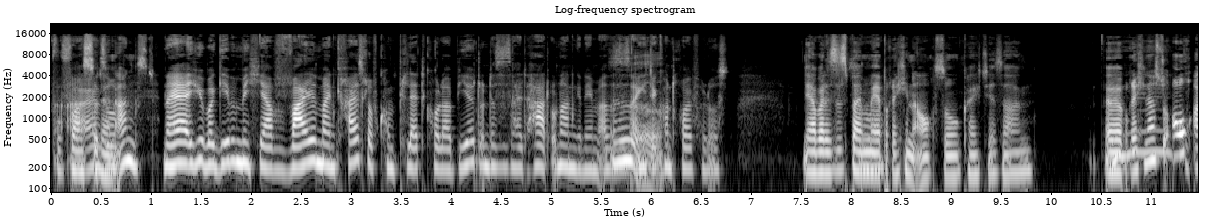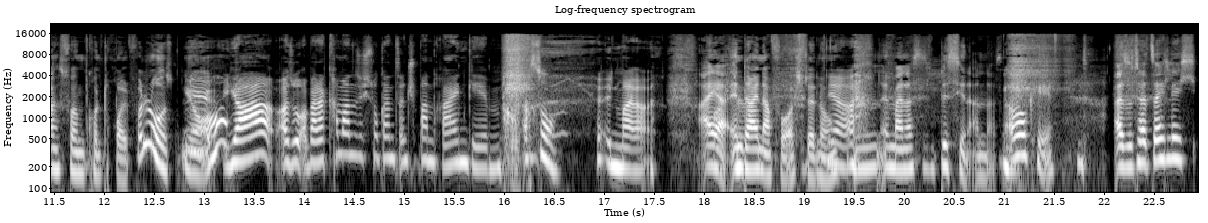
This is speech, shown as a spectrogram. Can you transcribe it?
Wovor hast du Also, denn Angst? Naja, ich übergebe mich ja, weil mein Kreislauf komplett kollabiert und das ist halt hart unangenehm. Also es ist eigentlich der Kontrollverlust. Ja, aber das ist beim So. Erbrechen auch so, kann ich dir sagen. Beim Erbrechen hast du auch Angst vor dem Kontrollverlust. Ja. Ja, also, aber da kann man sich so ganz entspannt reingeben. Ach so. In meiner. Ah ja, in deiner Vorstellung. Ja. In meiner ist es ein bisschen anders. Aber okay. Also tatsächlich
